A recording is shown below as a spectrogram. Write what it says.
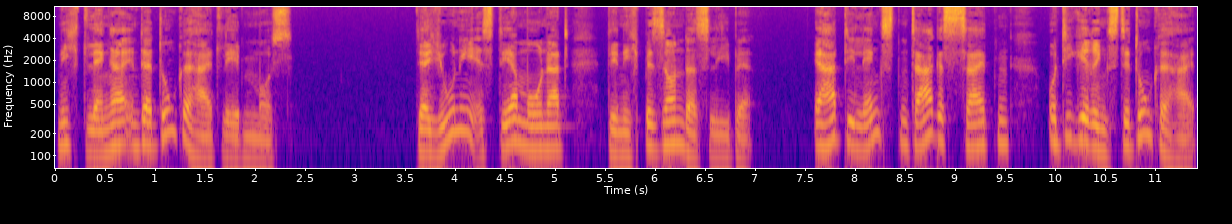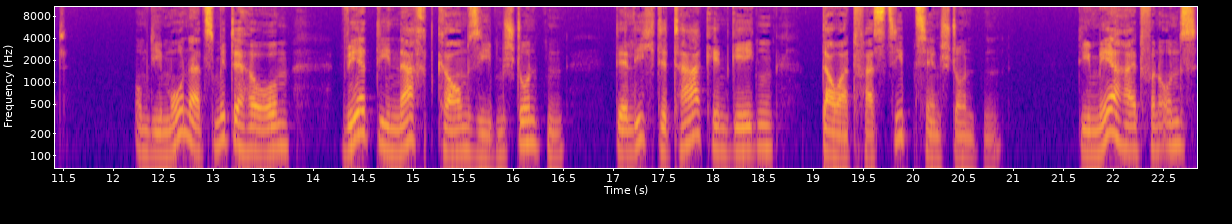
nicht länger in der Dunkelheit leben muss. Der Juni ist der Monat, den ich besonders liebe. Er hat die längsten Tageszeiten und die geringste Dunkelheit. Um die Monatsmitte herum währt die Nacht kaum sieben Stunden, der lichte Tag hingegen dauert fast siebzehn Stunden. Die Mehrheit von uns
